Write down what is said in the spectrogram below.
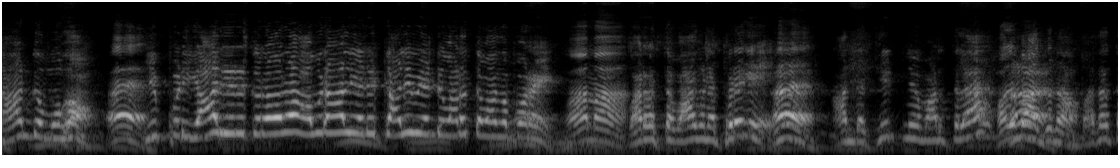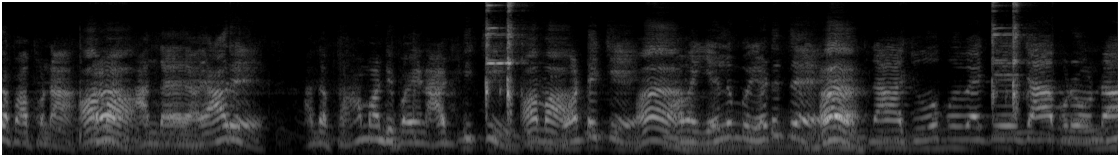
நான்கு முகம். இப்படி யார் இருக்கிறாரோ அவரால் எனக்கு அழிவு என்று வரத்தை வாங்க போறேன் ஆமா வரத்தை வாங்கின பிறகு. அந்த தீட்டின மரத்துல மதத்தை பாப்பனா. அந்த யாரு அந்த பாமாண்டி பையனை அடிச்சு ஆமா. ஒட்டைச்சு ஆ. அவன் எலும்பு எடுத்து. நான் சூப்பு வச்சு சாப்பிடுவேன்டா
